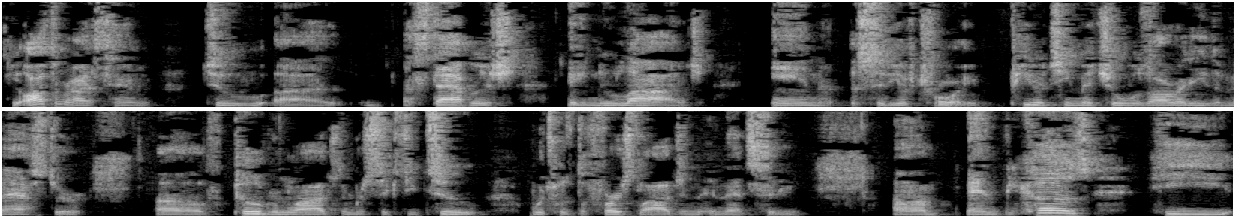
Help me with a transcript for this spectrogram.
he authorized him to uh, establish a new lodge in the city of Troy. Peter T. Mitchell was already the master of Pilgrim Lodge number 62, which was the first lodge in, in that city. Um, and because he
